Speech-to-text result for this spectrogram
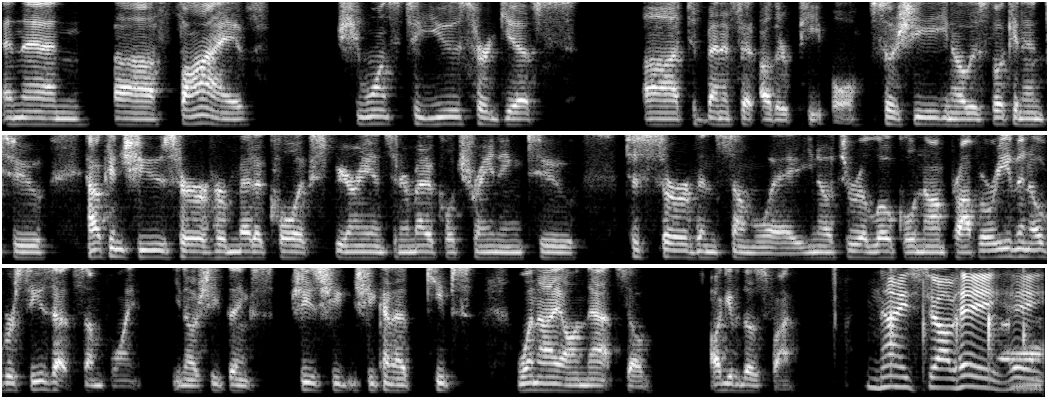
And then uh five she wants to use her gifts uh, to benefit other people. So she, you know, is looking into how can she use her her medical experience and her medical training to to serve in some way, you know, through a local nonprofit or even overseas at some point. You know, she thinks she's she she kind of keeps one eye on that. So I'll give those five. Nice job. Hey, hey,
